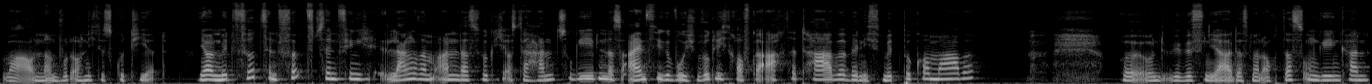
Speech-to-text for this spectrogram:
war und dann wurde auch nicht diskutiert. Ja, und mit 14, 15 fing ich langsam an, das wirklich aus der Hand zu geben. Das Einzige, wo ich wirklich drauf geachtet habe, wenn ich es mitbekommen habe, und wir wissen ja, dass man auch das umgehen kann,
